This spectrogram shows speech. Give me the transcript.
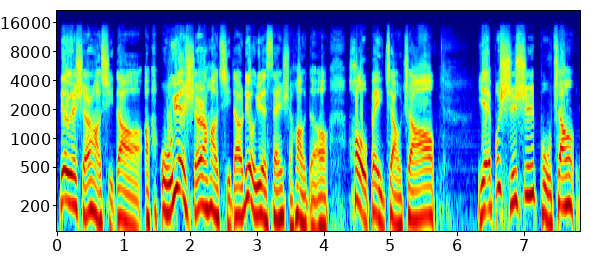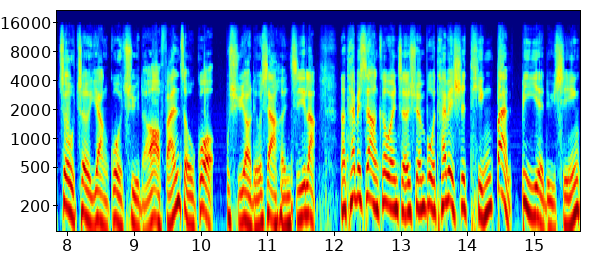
六月十二号起到啊，五月十二号起到六月三十号的哦。后备教招也不实施补招，就这样过去了啊，反走过不需要留下痕迹了。那台北市长柯文哲宣布，台北市停办毕业旅行，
